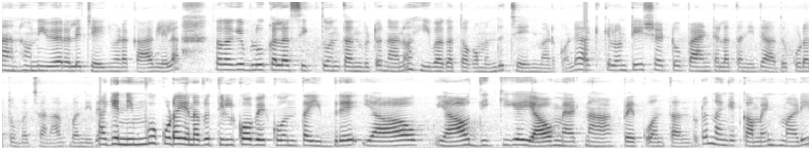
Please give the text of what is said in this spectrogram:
ನಾನು ನ್ಯೂ ಇಯರಲ್ಲಿ ಚೇಂಜ್ ಮಾಡೋಕ್ಕಾಗಲಿಲ್ಲ ಸೊ ಹಾಗಾಗಿ ಬ್ಲೂ ಕಲರ್ ಸಿಕ್ತು ಅಂತ ಅಂದ್ಬಿಟ್ಟು ನಾನು ಇವಾಗ ತೊಗೊಂಬಂದು ಚೇಂಜ್ ಮಾಡಿಕೊಂಡೆ. ಹಾಗೆ ಕೆಲವೊಂದು ಟೀ ಶರ್ಟು ಪ್ಯಾಂಟ್ ಎಲ್ಲ ತಂದಿದ್ದೆ. ಅದು ಕೂಡ ತುಂಬ ಚೆನ್ನಾಗಿ ಬಂದಿದೆ. ಹಾಗೆ ನಿಮಗೂ ಕೂಡ ಏನಾದರೂ ತಿಳ್ಕೊಬೇಕು ಅಂತ ಇದ್ದರೆ ಯಾವ ಯಾವ ದಿಕ್ಕಿಗೆ ಯಾವ ಮ್ಯಾಟ್ನ ಹಾಕಬೇಕು ಅಂತ ಅಂದ್ಬಿಟ್ಟು ನನಗೆ ಕಮೆಂಟ್ ಮಾಡಿ.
